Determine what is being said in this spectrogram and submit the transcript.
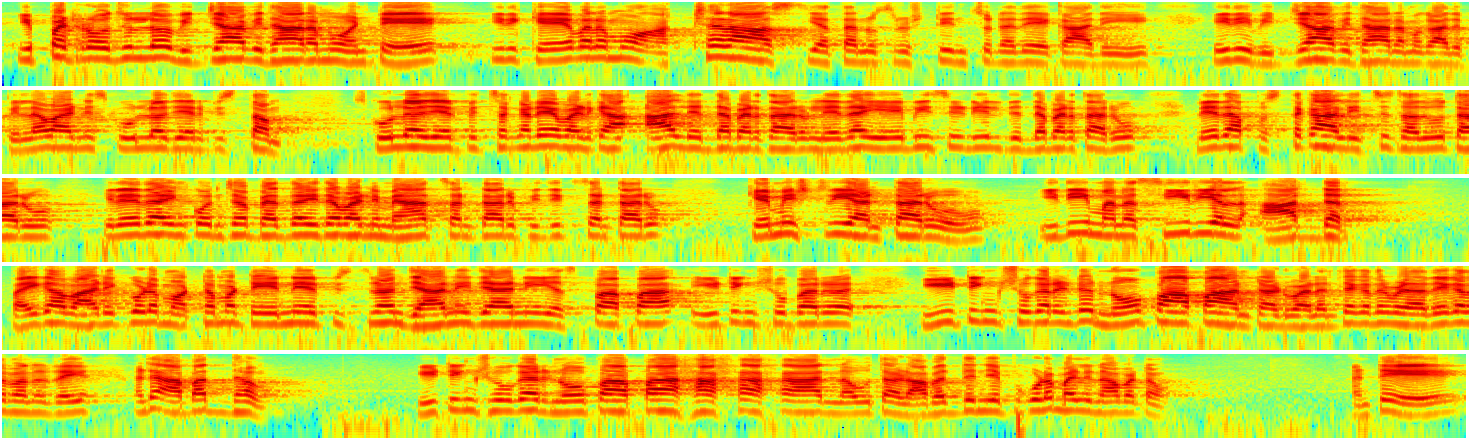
ఇప్పటి రోజుల్లో విద్యా విధానము అంటే ఇది కేవలము అక్షరాస్యతను సృష్టించున్నదే కాదు ఇది విద్యా విధానము కాదు. పిల్లవాడిని స్కూల్లో చేర్పిస్తాం. స్కూల్లో చేర్పించగానే వాడికి ఆలు దిద్ద పెడతారు లేదా ఏబిసిడీలు దిద్ద పెడతారు లేదా పుస్తకాలు ఇచ్చి చదువుతారు లేదా ఇంకొంచెం పెద్ద అయితే వాడిని మ్యాథ్స్ అంటారు ఫిజిక్స్ అంటారు కెమిస్ట్రీ అంటారు. ఇది మన సీరియల్ ఆర్డర్. పైగా వాడికి కూడా మొట్టమొదటి ఏం నేర్పిస్తున్నాను Johny Johny yes papa eating sugar eating sugar అంటే నో పాప అంటాడు వాడు. అంతే కదా వాడు? అదే కదా మన అంటే అబద్ధం. ఈటింగ్ షుగర్ నో పాప హ హ హ అని నవ్వుతాడు. అబద్ధం చెప్పి కూడా మళ్ళీ నవ్వటం. అంటే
